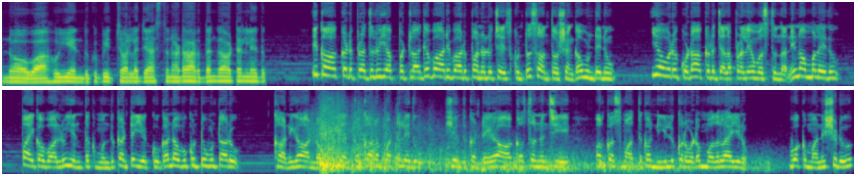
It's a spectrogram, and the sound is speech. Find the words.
నోవాహు ఎందుకు పిచ్చోళ్ళ చేస్తున్నాడో అర్థం కావటం లేదు. ఇక అక్కడి ప్రజలు ఎప్పట్లాగే వారి వారి పనులు చేసుకుంటూ సంతోషంగా ఉండెను. ఎవరు కూడా అక్కడ జలప్రలయం వస్తుందని నమ్మలేదు. పైగా వాళ్ళు ఇంతకు ముందు కంటే ఎక్కువగా నవ్వుకుంటూ ఉంటారు. కానీ ఆ నవ్వు ఎంతో కాలం పట్టలేదు. ఎందుకంటే ఆకాశం నుంచి అకస్మాత్తుగా నీళ్ళు కురవడం మొదలయ్యను. ఒక మనుషుడు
